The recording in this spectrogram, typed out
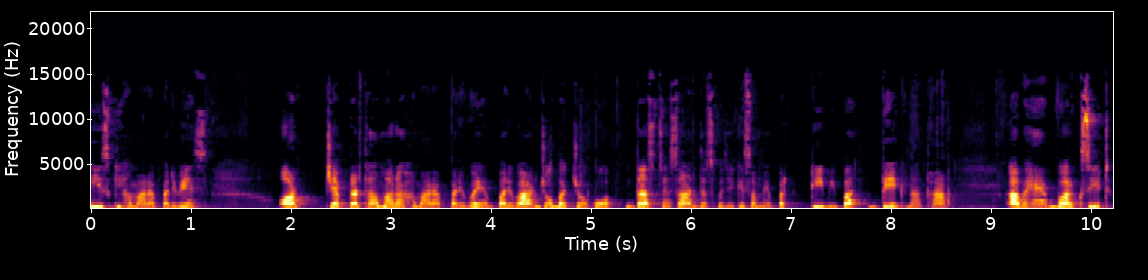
थी इसकी हमारा परिवेश, और चैप्टर था हमारा हमारा परिवार, जो बच्चों को 10 से साढ़े दस बजे के समय पर टीवी पर देखना था। अब है वर्कशीट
